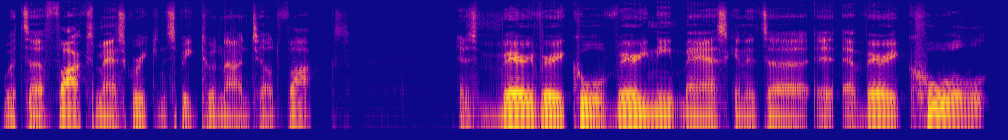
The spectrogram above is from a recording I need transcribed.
with a fox mask where you can speak to a nine-tailed fox. It's very very cool, very neat mask, and it's a a very cool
